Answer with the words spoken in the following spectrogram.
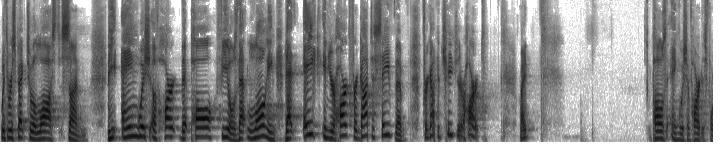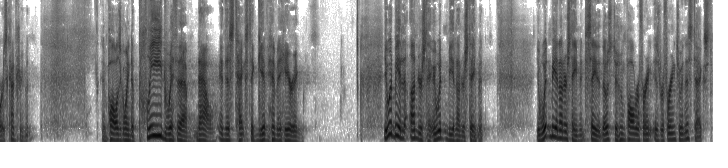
with respect to a lost son. The anguish of heart that Paul feels, that longing, that ache in your heart for God to save them, for God to change their heart, right? Paul's anguish of heart is for his countrymen. And Paul is going to plead with them now in this text to give him a hearing. It would be an understatement. It wouldn't be an understatement. It wouldn't be an understatement to say that those to whom Paul referring, is referring to in this text,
